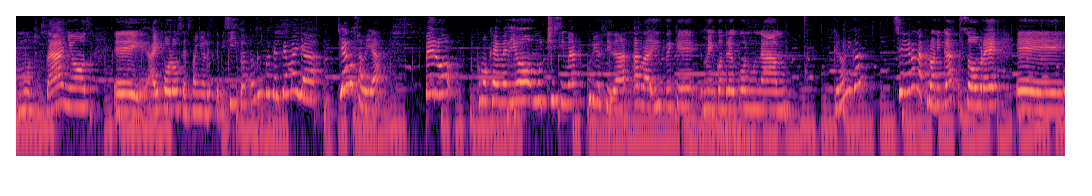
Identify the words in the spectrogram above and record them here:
muchos años. Eh, hay foros españoles que visito. Entonces pues el tema ya, ya lo sabía. Pero como que me dio muchísima curiosidad a raíz de que me encontré con una crónica. Sí, era una crónica sobre eh,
